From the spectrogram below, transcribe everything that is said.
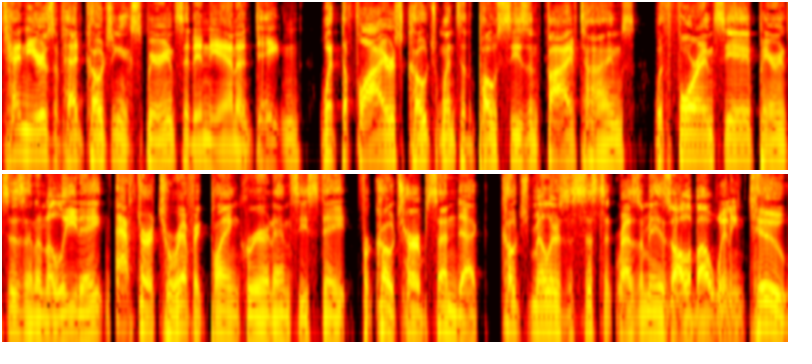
10 years of head coaching experience at Indiana and Dayton. With the Flyers, coach went to the postseason five times with four NCAA appearances and an Elite Eight. After a terrific playing career at NC State for Coach Herb Sendek, Coach Miller's assistant resume is all about winning too.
